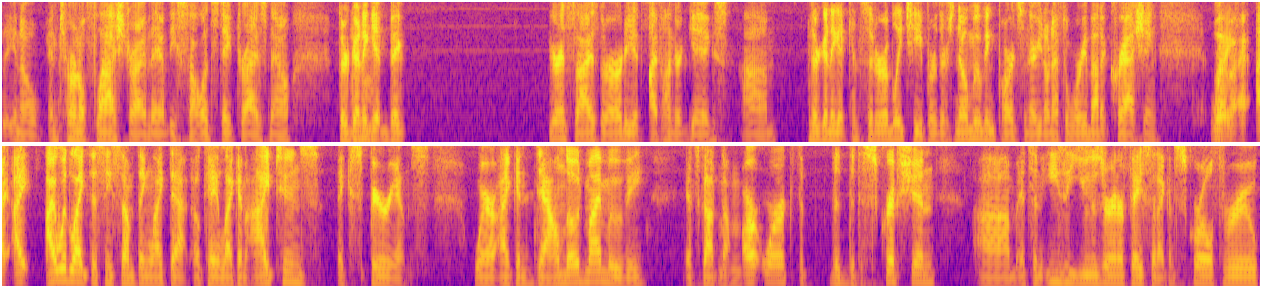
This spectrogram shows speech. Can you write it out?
you know, internal flash drive. They have these solid state drives now. They're going to Mhm. get big, bigger in size. They're already at 500 gigs. Um, they're going to get considerably cheaper. There's no moving parts in there. You don't have to worry about it crashing. Well, Right. I, I, I would like to see something like that. Okay, like an iTunes experience where I can download my movie. It's got the Mhm. artwork, the, the, the description. Um, it's an easy user interface that I can scroll through.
